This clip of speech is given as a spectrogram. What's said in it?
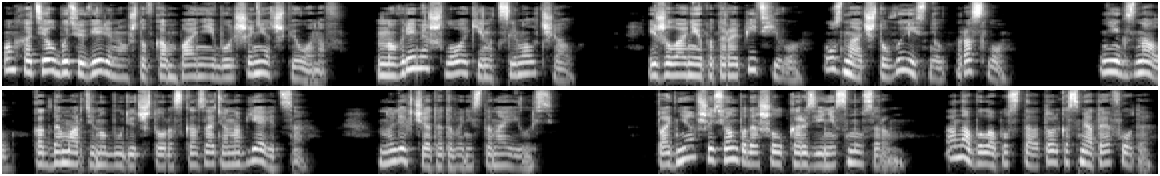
Он хотел быть уверенным, что в компании больше нет шпионов. Но время шло, а Кингсли молчал. И желание поторопить его, узнать, что выяснил, росло. Ник знал, когда Мартину будет что рассказать, он объявится. Но легче от этого не становилось. Поднявшись, он подошел к корзине с мусором. Она была пуста, только смятое фото.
